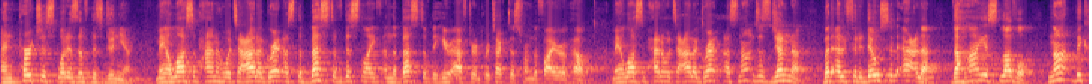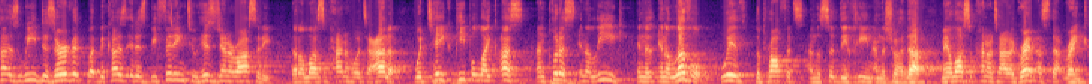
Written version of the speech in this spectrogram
and purchase what is of this dunya. May Allah subhanahu wa ta'ala grant us the best of this life and the best of the hereafter and protect us from the fire of hell. May Allah subhanahu wa ta'ala grant us not just Jannah, but Al Firdaus Al A'la, the highest level, not because we deserve it, but because it is befitting to His generosity that Allah subhanahu wa ta'ala would take people like us and put us in a league, in a, in a level with the prophets and the siddiqeen and the shuhada. May Allah subhanahu wa ta'ala grant us that rank.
